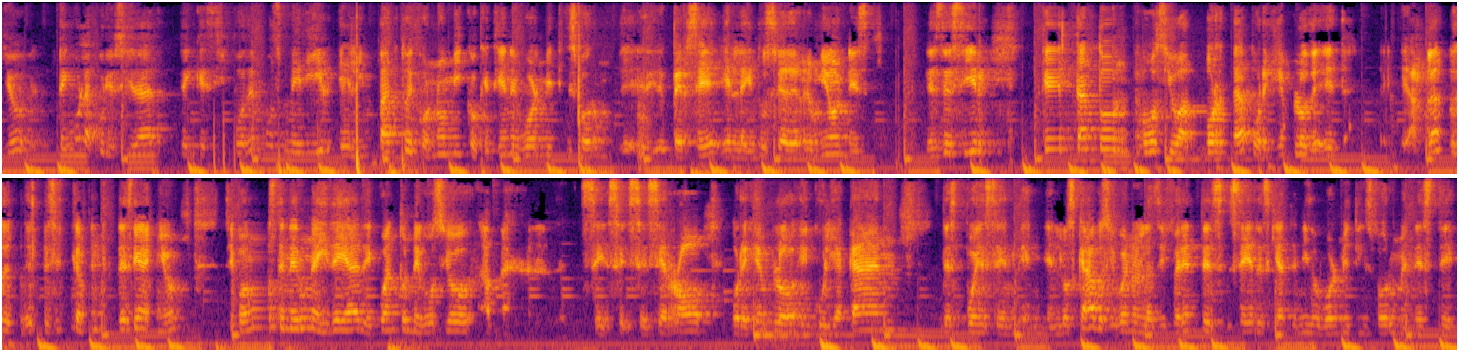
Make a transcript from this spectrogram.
Yo tengo la curiosidad de que si podemos medir el impacto económico que tiene World Meetings Forum eh, per se en la industria de reuniones, es decir, ¿qué tanto negocio aporta, por ejemplo, de, hablando específicamente de este año, si podemos tener una idea de cuánto negocio ah, se, cerró, por ejemplo, en Culiacán, después en, Los Cabos y bueno, en las diferentes sedes que ha tenido World Meetings Forum en este,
